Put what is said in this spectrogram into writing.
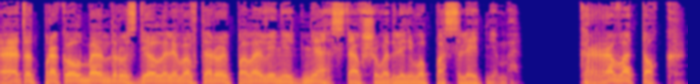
Этот прокол Бендеру сделали во второй половине дня, ставшего для него последним. Кровоток.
